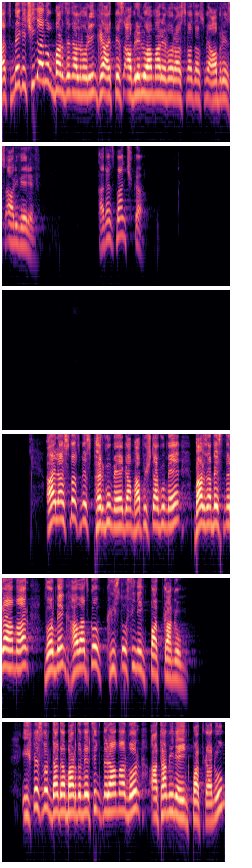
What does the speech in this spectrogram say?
բայց մեկը չի կարող բարձենալ որ ինքը այդպես ապրելու համար է որ Աստված ասում է ապրես արի վերև Այնպես բան չկա Այլ Աստված մեզ փրկում է կամ հապշտակում է բարձաբես նրա համար, որ մենք հավատքով Քրիստոսին ենք պատկանում։ Ինչպես որ դադաբարդվեցինք նրա համար, որ աթամին էինք պատկանում,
